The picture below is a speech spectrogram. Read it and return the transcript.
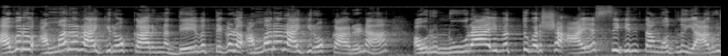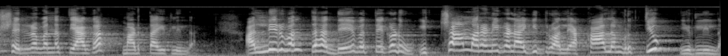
ಅವರು ಅಮರರಾಗಿರೋ ಕಾರಣ, ದೇವತೆಗಳು ಅಮರರಾಗಿರೋ ಕಾರಣ ಅವರು ನೂರ ಐವತ್ತು ವರ್ಷ ಆಯಸ್ಸಿಗಿಂತ ಮೊದಲು ಯಾರೂ ಶರೀರವನ್ನು ತ್ಯಾಗ ಮಾಡ್ತಾ ಇರಲಿಲ್ಲ. ಅಲ್ಲಿರುವಂತಹ ದೇವತೆಗಳು ಇಚ್ಛಾಮರಣಿಗಳಾಗಿದ್ರು, ಅಲ್ಲಿ ಅಕಾಲ ಮೃತ್ಯು ಇರಲಿಲ್ಲ.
